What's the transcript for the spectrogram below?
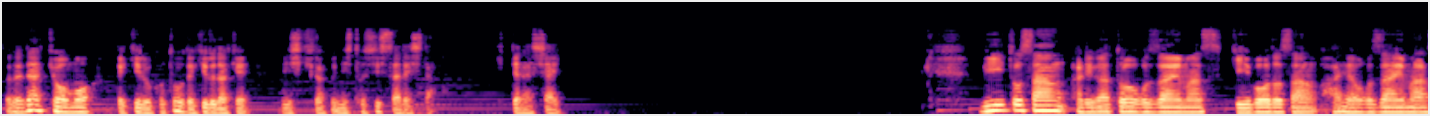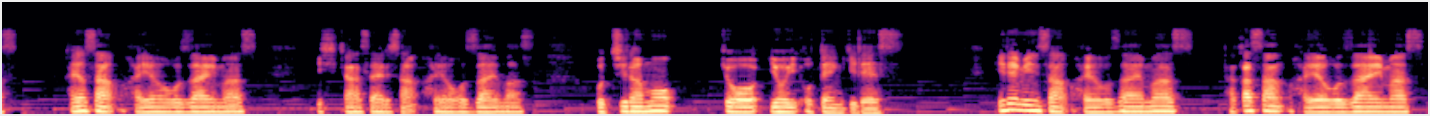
それでは今日もできることをできるだけ、西企画西俊久でした。いってらっしゃい。ビートさん、ありがとうございます。キーボードさん、おはようございます。かよさん、おはようございます。石川さゆりさん、おはようございます。こちらも今日良いお天気です。ひでみんさん、おはようございます。たかさん、おはようございます。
